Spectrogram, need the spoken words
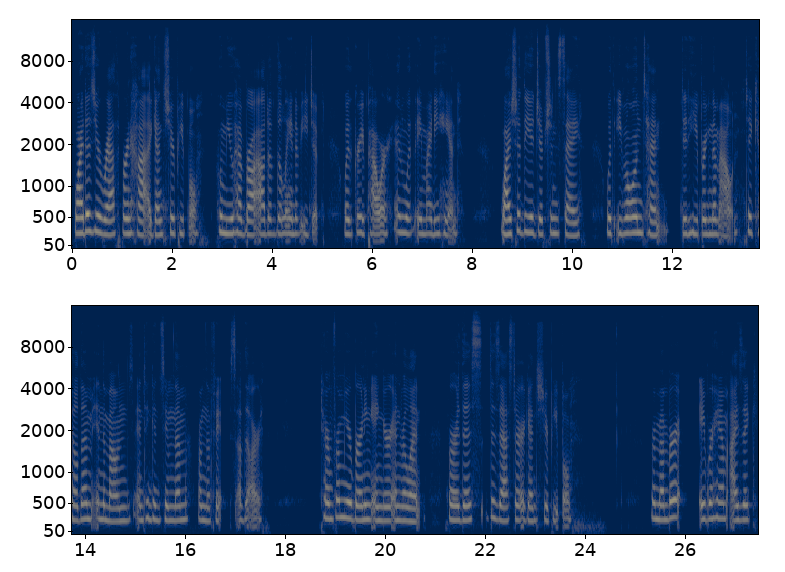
why does your wrath burn hot against your people, whom you have brought out of the land of Egypt with great power and with a mighty hand? Why should the Egyptians say, With evil intent did he bring them out, to kill them in the mountains and to consume them from the face of the earth. Turn from your burning anger and relent for this disaster against your people. Remember Abraham, Isaac,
